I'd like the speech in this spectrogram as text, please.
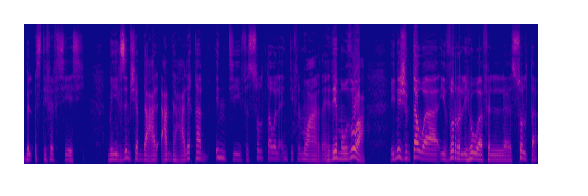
بالاصطفاف السياسي. ما يلزمش يبدأ عندها علاقة انت في السلطة ولا انت في المعارضة. هذا موضوع ينجم توا يضر اللي هو في السلطة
